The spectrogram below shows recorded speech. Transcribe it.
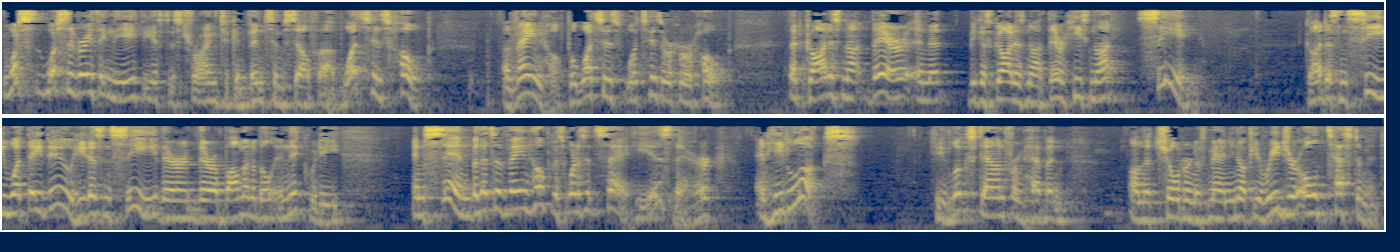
What's, what's the very thing the atheist is trying to convince himself of? What's his hope? A vain hope. But what's his, what's his or her hope? That God is not there, and that because God is not there, he's not seeing. God doesn't see what they do. He doesn't see their, their abominable iniquity and sin, but that's a vain hope because what does it say? He is there and he looks. He looks down from heaven on the children of men. You know, if you read your Old Testament,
